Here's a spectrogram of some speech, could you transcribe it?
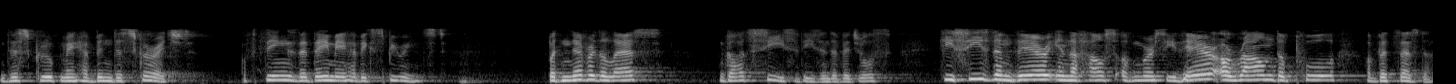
This group may have been discouraged of things that they may have experienced. But nevertheless, God sees these individuals. He sees them there in the house of mercy, there around the pool of Bethesda.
